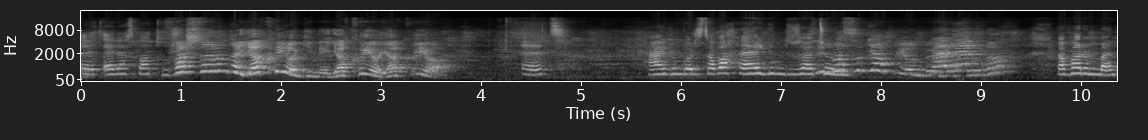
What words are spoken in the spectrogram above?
Evet Enes Batur. Saçların da yakıyor yine yakıyor yakıyor. Evet. Her gün böyle sabah her gün Sen düzeltiyorum. nasıl yapıyorsun böyle sonra? Yaparım ben.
